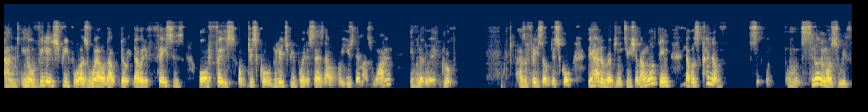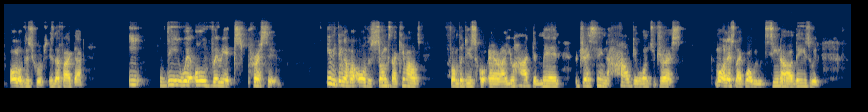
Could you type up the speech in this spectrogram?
and you know, village people as well that that, were the faces or face of disco. Village people in the sense that we use them as one, even though they were a group. As a face of disco, they had a representation. And one thing that was kind of mm, synonymous with all of these groups is the fact that they were all very expressive. If you think about all the songs that came out from the disco era, you had the men dressing how they want to dress, more or less like what we would see nowadays with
